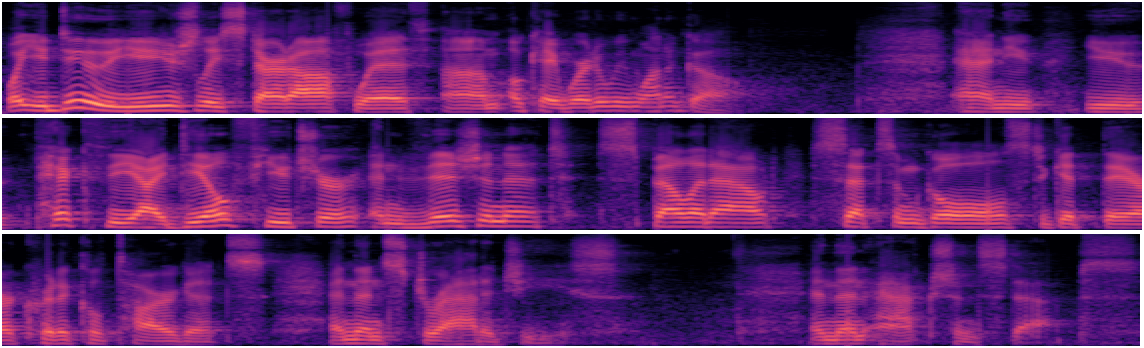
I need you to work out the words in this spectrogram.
What you do, you usually start off with um, okay, where do we want to go? And you, you pick the ideal future, envision it, spell it out, set some goals to get there, critical targets, and then strategies, and then action steps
